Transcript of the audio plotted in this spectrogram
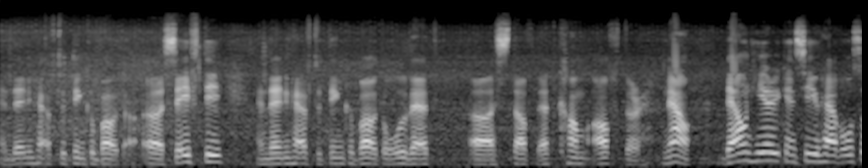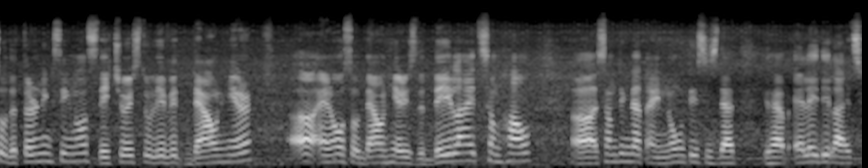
and then you have to think about uh, safety, and then you have to think about all that uh, stuff that come after. Now, down here you can see you have also the turning signals. They chose to leave it down here, uh, and also down here is the daylight somehow. Uh, something that I noticed is that you have LED lights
